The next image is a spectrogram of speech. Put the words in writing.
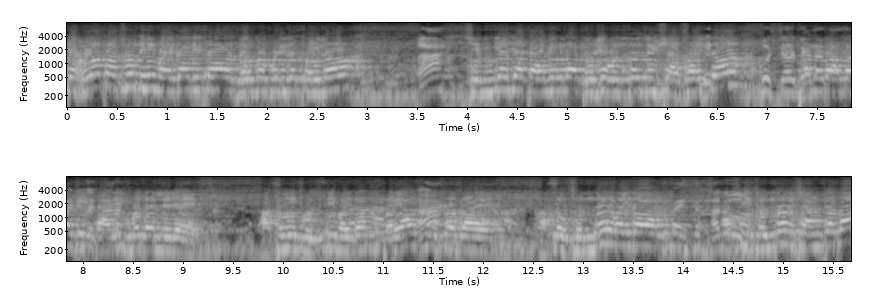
तेव्हापासून ही मैदान इथं धर्मपुरीचं पहिलं शिमग्याच्या टायमिंगला दोन्ही दोन दोन दिवशी असायचं. तारीख बदललेली आहे. असं हे कुस्ती मैदान बऱ्याच? दिवसाचं आहे. असं सुंदर मैदान. अशी सुंदर शांतता.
